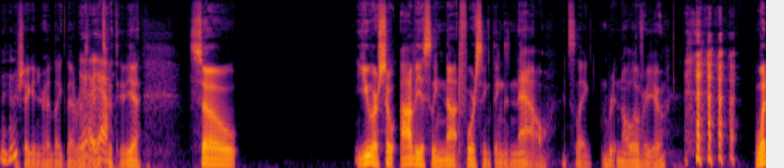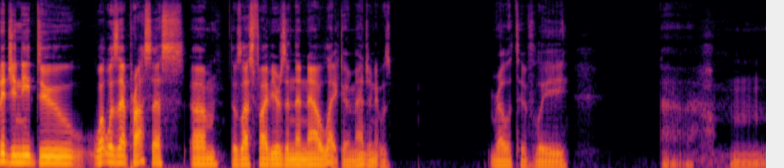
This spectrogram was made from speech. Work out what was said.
Mhm. you're shaking your head like that Yeah, resonates yeah. with you. Yeah. So you are so obviously not forcing things now. It's like written all over you. What did you need to? What was that process? Um, those last five years, and then now, like I imagine it was relatively uh, hmm,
